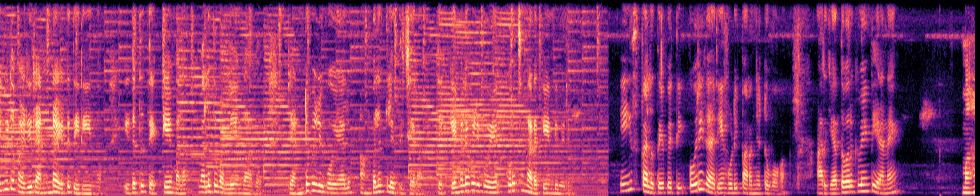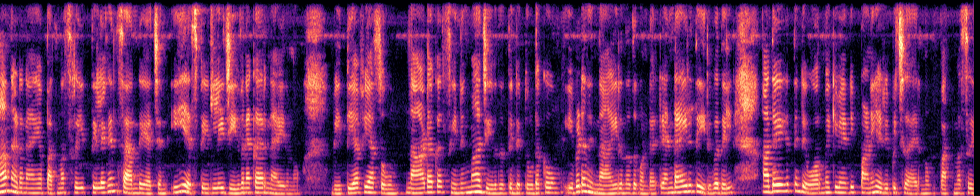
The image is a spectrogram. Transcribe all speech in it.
ഇവിടെ വഴി രണ്ടായിട്ട് തിരിയുന്നു. ഇടത്ത് തെക്കേമല വലത് വള്ളിയങ്കാവ്. രണ്ടു വഴി പോയാലും അമ്പലത്തിൽ എത്തിച്ചേരാം. തെക്കേമല വഴി പോയാൽ കുറച്ച് നടക്കേണ്ടി വരും. ഈ സ്ഥലത്തെ പറ്റി ഒരു കാര്യം കൂടി പറഞ്ഞിട്ട് പോകാം. അറിയാത്തവർക്ക് വേണ്ടിയാണേ. മഹാനടനായ പത്മശ്രീ തിലകൻ സാറിന്റെ അച്ഛൻ ഈ എസ്റ്റേറ്റിലെ ജീവനക്കാരനായിരുന്നു. വിദ്യാഭ്യാസവും നാടക സിനിമാ ജീവിതത്തിന്റെ തുടക്കവും ഇവിടെ നിന്നായിരുന്നത് കൊണ്ട് രണ്ടായിരത്തി ഇരുപതിൽ അദ്ദേഹത്തിന്റെ ഓർമ്മയ്ക്ക് വേണ്ടി പണിയഴിപ്പിച്ചതായിരുന്നു Padmashri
